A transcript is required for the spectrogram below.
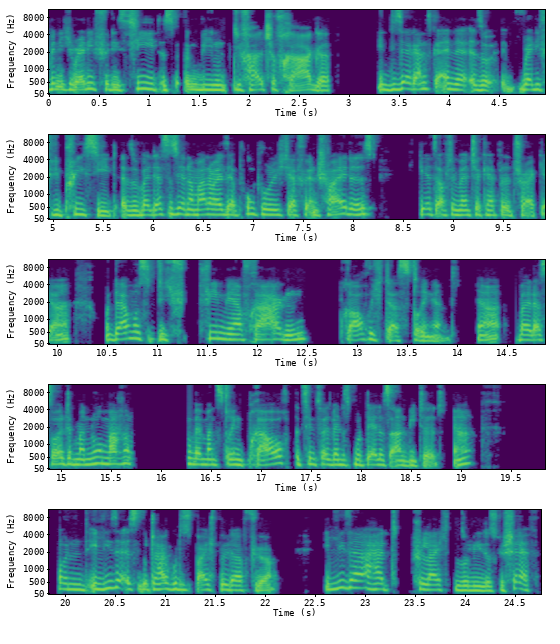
bin ich ready für die Seed, ist irgendwie die falsche Frage. In dieser ganz, also ready für die Pre-Seed, also weil das ist ja normalerweise der Punkt, wo du dich dafür entscheidest, ich gehe jetzt auf den Venture Capital Track, ja. Und da musst du dich viel mehr fragen, brauche ich das dringend, ja? Weil das sollte man nur machen, wenn man es dringend braucht, beziehungsweise wenn das Modell es anbietet, ja. Und Elisa ist ein total gutes Beispiel dafür. Elisa hat vielleicht ein solides Geschäft,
